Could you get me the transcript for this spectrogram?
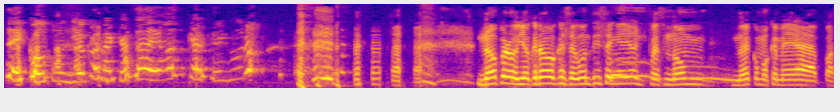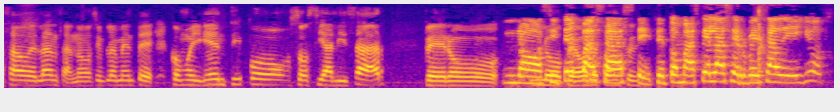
Se confundió con la casa de Oscar, seguro. no, pero yo creo que según dicen ellos, pues no, no es como que me haya pasado de lanza, no, simplemente como llegué en tipo socializar, pero... No, sí te pasaste, te tomaste la cerveza de ellos.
